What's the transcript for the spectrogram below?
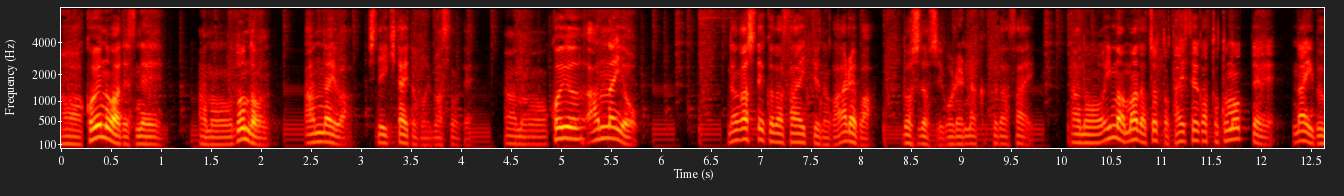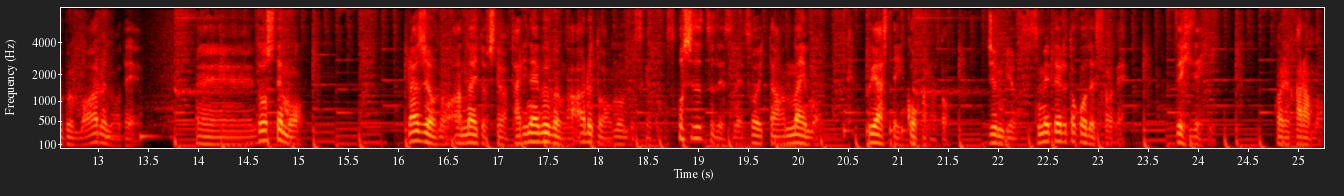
あーこういうのはですねあのどんどん案内はしていきたいと思いますのであのこういう案内を流してくださいっていうのがあればどしどしご連絡ください。あの今まだちょっと体制が整ってない部分もあるので、えーどうしてもラジオの案内としては足りない部分があるとは思うんですけど少しずつですねそういった案内も増やしていこうかなと準備を進めているところですのでぜひぜひこれからも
